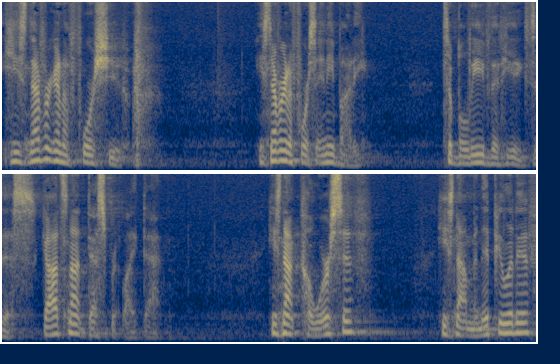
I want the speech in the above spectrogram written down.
He's never going to force you. He's never going to force anybody to believe that he exists. God's not desperate like that. He's not coercive. He's not manipulative.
